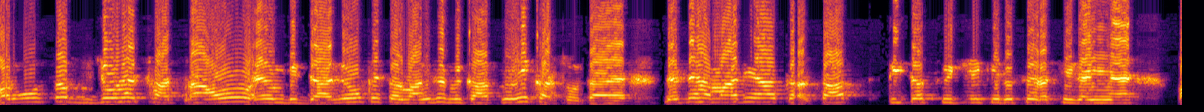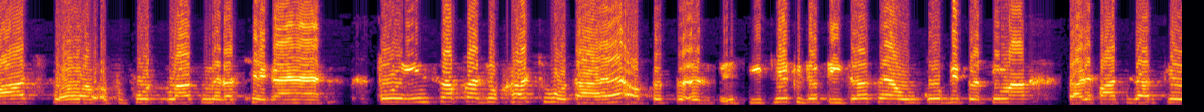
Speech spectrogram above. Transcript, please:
और वो सब जो है छात्राओं एवं विद्यालयों के सर्वांगीण विकास में ही खर्च होता है। जैसे हमारे यहाँ सात टीचर्स पीटीए की रूप से रखी गई हैं पाँच फोर्थ क्लास में रखे गए हैं। तो इन सब का जो खर्च होता है और पीटीए के जो टीचर्स हैं उनको भी प्रतिमा साढ़े पाँच हज़ार के,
